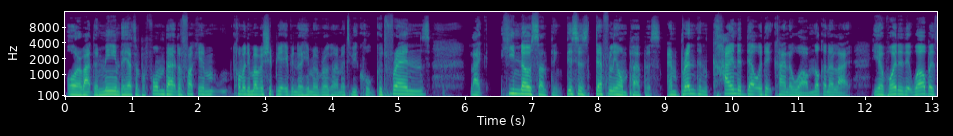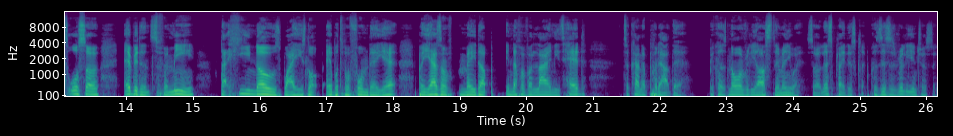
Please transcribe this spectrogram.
or about the meme. They hasn't performed that the fucking comedy mothership yet, even though him and Rogan are meant to be called good friends. Like he knows something. This is definitely on purpose. And Brendan kind of dealt with it kind of well. I'm not gonna lie. He avoided it well, but it's also evidence for me that he knows why he's not able to perform there yet, but he hasn't made up enough of a lie in his head to kind of put out there because no one really asked him anyway. So let's play this clip because this is really interesting.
